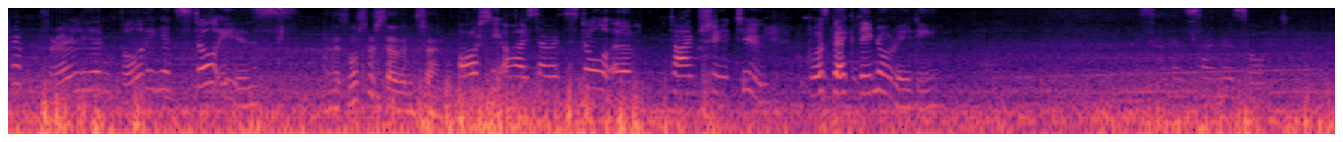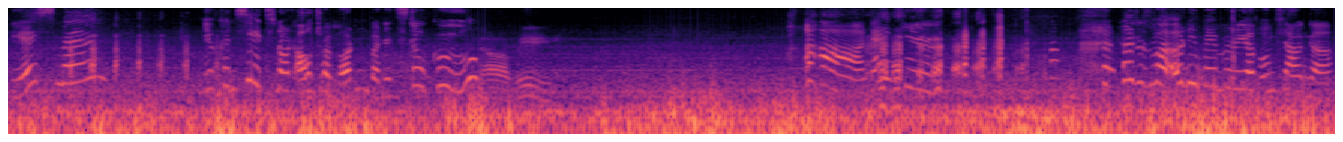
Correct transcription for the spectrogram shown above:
What a brilliant building it still is. And it's also Southern Sun. RCI, so it's still um, timeshare too. It was back then already. Southern Sun Resort. Yes, man. you can see it's not ultra modern, but it's still cool. Yeah, very. Thank you. that was my only memory of Umhlanga.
